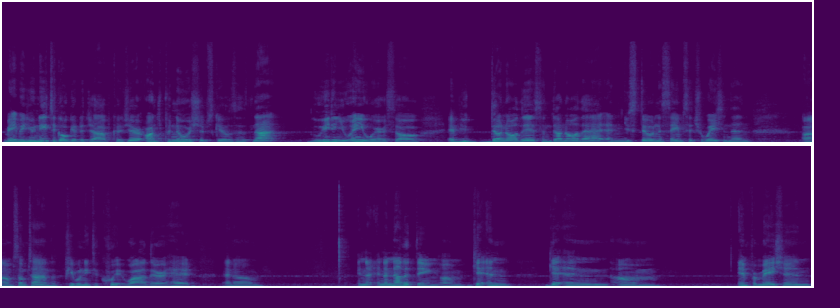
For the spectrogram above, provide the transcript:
maybe you need to go get a job because your entrepreneurship skills is not leading you anywhere. So if you've done all this and done all that and you're still in the same situation, then um, sometimes people need to quit while they're ahead. And um, and, and another thing, um, getting getting um, information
